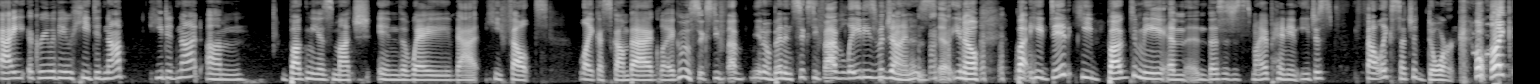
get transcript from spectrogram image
I agree with you. He did not he did not um bug me as much in the way that he felt like a scumbag like oh 65 you know been in 65 ladies vaginas uh, you know? But he did he bugged me and, and this is just my opinion he just felt like such a dork. Like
